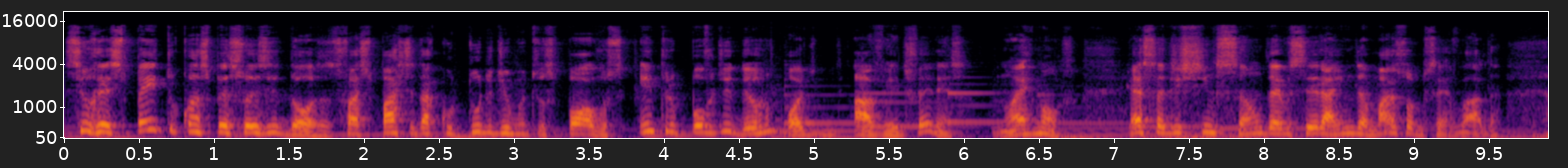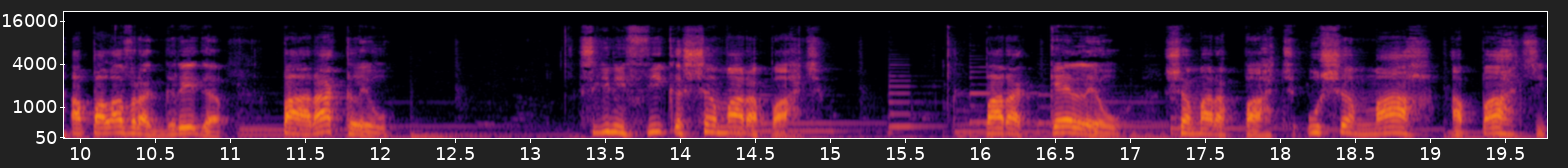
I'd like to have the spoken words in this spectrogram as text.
se o respeito com as pessoas idosas faz parte da cultura de muitos povos, entre o povo de Deus não pode haver diferença, não é, irmãos? Essa distinção deve ser ainda mais observada. A palavra grega parácleo significa chamar à parte. Parakeleo, chamar à parte. O chamar à parte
